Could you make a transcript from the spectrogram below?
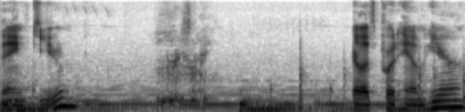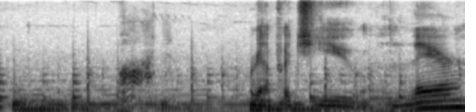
Thank you. Here, let's put him here. We're gonna put you there.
